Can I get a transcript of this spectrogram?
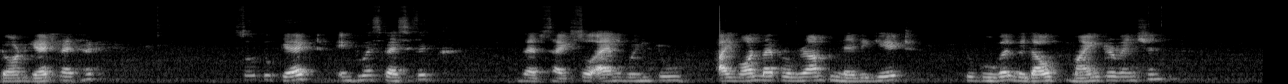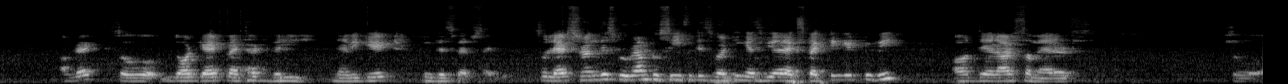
dot get method. So to get into a specific website so i am going to i want my program to navigate to google without my intervention. Alright so dot get method will navigate to this website. So let's run this program to see if it is working as we are expecting it to be or there are some errors. So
